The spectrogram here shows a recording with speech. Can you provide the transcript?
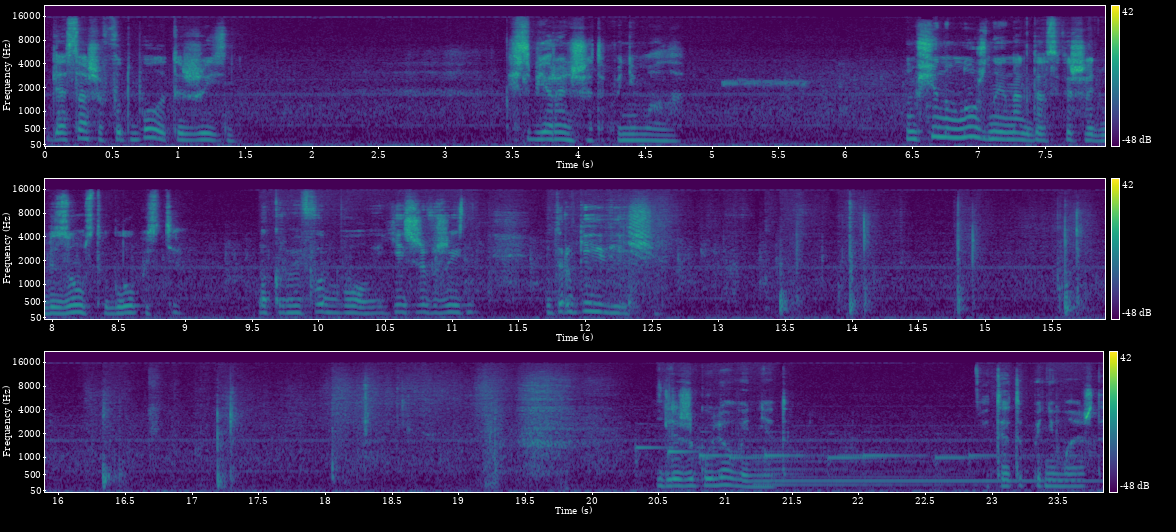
Для Саши футбол – это жизнь. Если бы я раньше это понимала. Мужчинам нужно иногда совершать безумство, глупости. Но кроме футбола, есть же в жизни и другие вещи. Для Жигулева нет. И ты это понимаешь, да?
